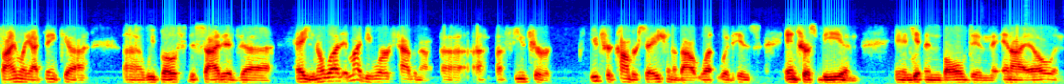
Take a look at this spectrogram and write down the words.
finally, I think uh, uh, we both decided, uh, hey, you know what? It might be worth having a, a, a future future conversation about what would his interest be and in, in getting involved in the NIL and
